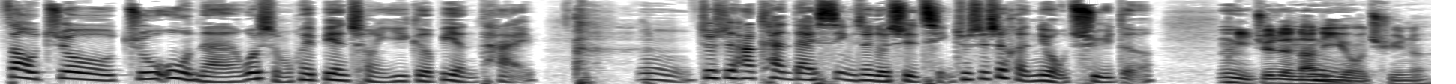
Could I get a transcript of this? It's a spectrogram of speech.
造就朱雾男为什么会变成一个变态？嗯，就是他看待性这个事情，就是是很扭曲的。你觉得哪里扭曲呢？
